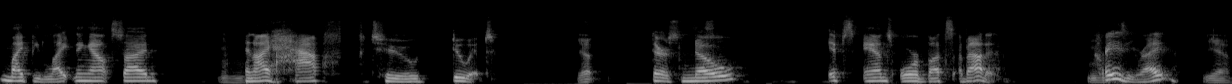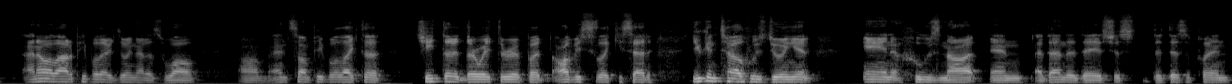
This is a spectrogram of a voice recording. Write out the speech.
might be lightning outside, Mhm. and I have to do it. Yep. There's no ifs, ands, or buts about it. Mhm. Crazy, right? Yeah, I know a lot of people that are doing that as well, um, and some people like to cheat their, their way through it. But obviously, like you said, you can tell who's doing it and who's not. And at the end of the day, it's just the discipline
